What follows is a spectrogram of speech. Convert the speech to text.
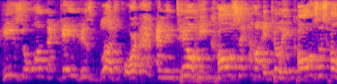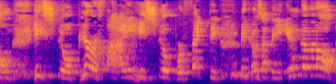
He's the one that gave his blood for it. And until he calls it, until he calls us home, he's still purifying. He's still perfecting because at the end of it all,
